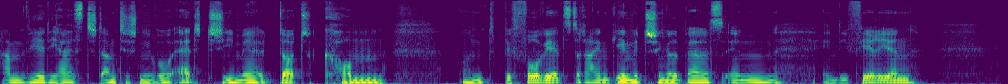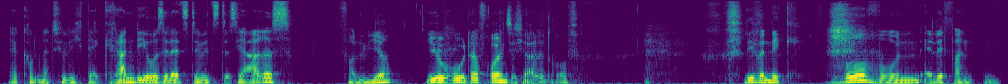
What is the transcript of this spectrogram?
haben wir, die heißt stammtischniveau at gmail.com. Und bevor wir jetzt reingehen mit Jingle Bells in, in die Ferien, äh, kommt natürlich der grandiose letzte Witz des Jahres von mir. Juhu, da freuen sich alle drauf. Lieber Nick, wo wohnen Elefanten?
